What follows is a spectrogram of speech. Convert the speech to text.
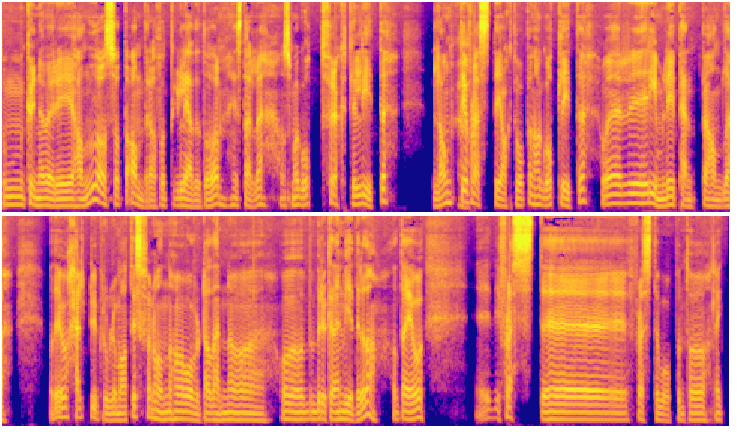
som kunne vært i handel, og så at andre har fått glede av dem i stedet, og som har gått fryktelig lite. Langt de fleste jaktvåpen har gått lite, og er rimelig pent behandlet. Og det er jo helt uproblematisk for noen å overta den og, og bruke den videre, da. At det er jo eh, de fleste, fleste våpen av like,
